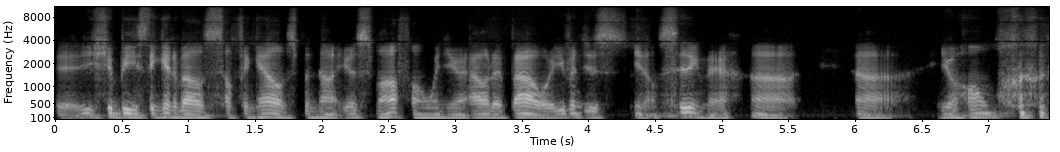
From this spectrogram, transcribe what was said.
you should be thinking about something else, but not your smartphone when you're out about, or even just you know sitting there uh, uh, in your home.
